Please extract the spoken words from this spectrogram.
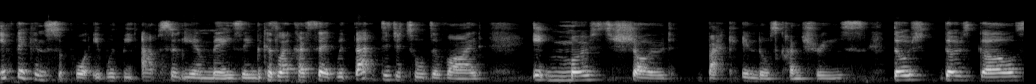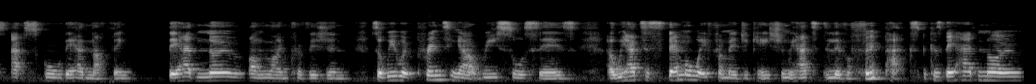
if they can support, it would be absolutely amazing because, like I said, with that digital divide, it most showed back in those countries. Those those girls at school, they had nothing. They had no online provision. So we were printing out resources. Uh, we had to stem away from education. We had to deliver food packs because they had no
